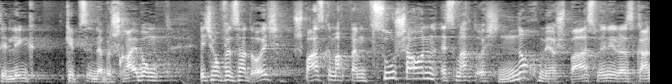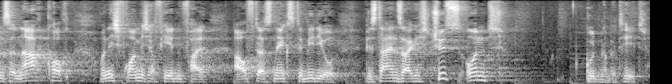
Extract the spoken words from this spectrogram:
Den Link gibt es in der Beschreibung. Ich hoffe es hat euch Spaß gemacht beim Zuschauen. Es macht euch noch mehr Spaß wenn ihr das Ganze nachkocht und ich freue mich auf jeden Fall auf das nächste Video. Bis dahin sage ich Tschüss und guten Appetit.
